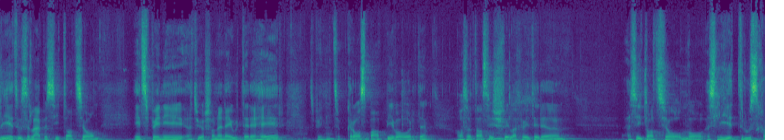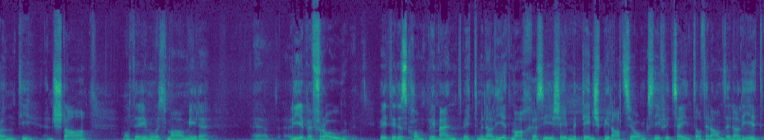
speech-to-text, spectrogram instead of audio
Lied aus der Lebenssituation. Jetzt bin ich natürlich schon ein älterer Herr, jetzt bin ich zum Grosspapi geworden. Also das ist vielleicht wieder äh, eine Situation, wo ein Lied daraus könnte entstehen. Oder ich muss mal meiner äh, lieben Frau wieder ein Kompliment mit einem Lied machen. Sie war immer die Inspiration für das eine oder andere Lied.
